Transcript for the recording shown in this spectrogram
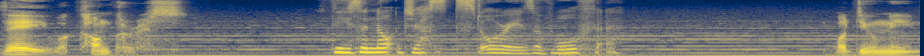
They were conquerors. These are not just stories of warfare. What do you mean?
